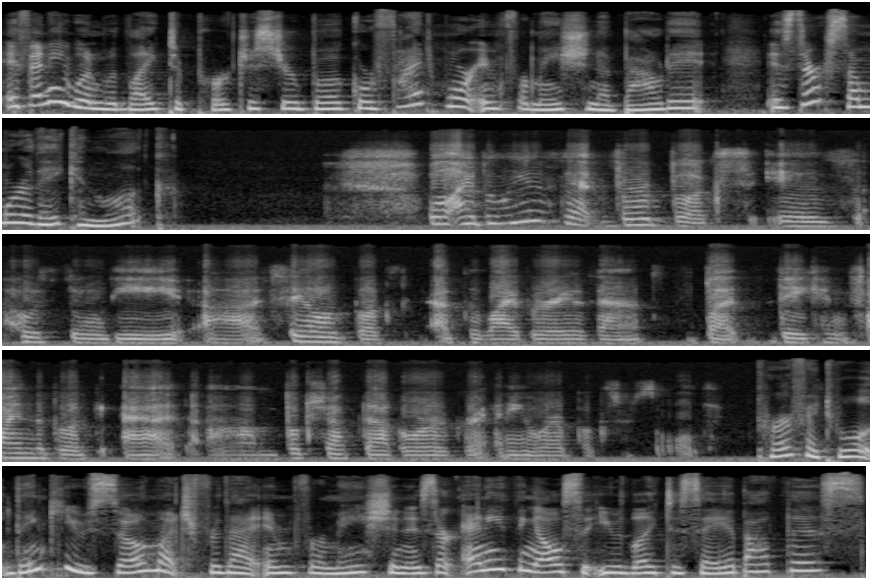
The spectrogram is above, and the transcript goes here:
if anyone would like to purchase your book or find more information about it, is there somewhere they can look? Well, I believe that Verb Books is hosting the uh, sale of books at the library event, but they can find the book at um, bookshop.org or anywhere books are sold. Perfect. Well, thank you so much for that information. Is there anything else that you'd like to say about this?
